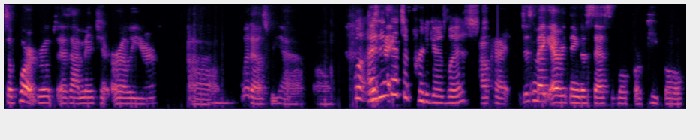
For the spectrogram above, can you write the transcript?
support groups, as I mentioned earlier. Um, what else we have? Um, well, I think make, that's a pretty good list. Okay, just make everything accessible for people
